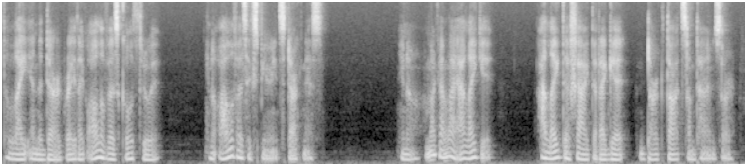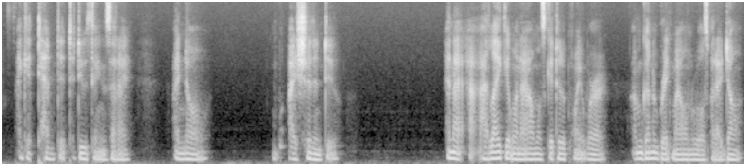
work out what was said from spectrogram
the light and the dark, right? Like all of us go through it. You know, all of us experience darkness. You know, I'm not gonna lie, I like it. I like the fact that I get dark thoughts sometimes, or I get tempted to do things that I, I know I shouldn't do. And I, I like it when I almost get to the point where I'm gonna break my own rules, but I don't.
